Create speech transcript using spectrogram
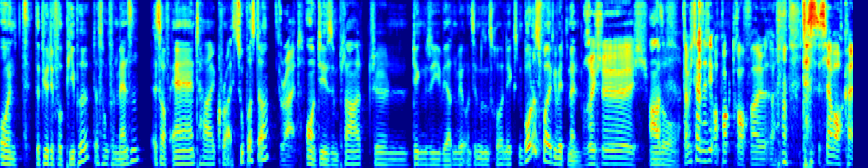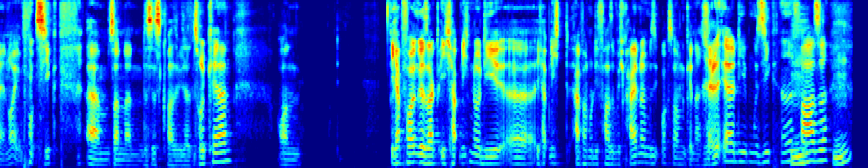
Und The Beautiful People, der Song von Manson, ist auf Antichrist Superstar. Right. Und diesem Platschen Ding, sie werden wir uns in unserer nächsten Bonusfolge widmen. Richtig. Also, Da habe ich tatsächlich auch Bock drauf, weil äh, das ist ja aber auch keine neue Musik, ähm, sondern das ist quasi wieder Zurückkehren. Und ich habe vorhin gesagt, ich habe nicht nur die, äh, ich habe nicht einfach nur die Phase, wo ich keine neue Musik mache, sondern generell eher die Musikphase. hm?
